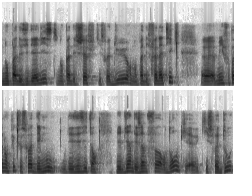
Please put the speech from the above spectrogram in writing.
non pas des idéalistes, non pas des chefs qui soient durs, non pas des fanatiques, mais il ne faut pas non plus que ce soit des mous ou des hésitants mais bien des hommes forts, donc, euh, qui soient doux,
